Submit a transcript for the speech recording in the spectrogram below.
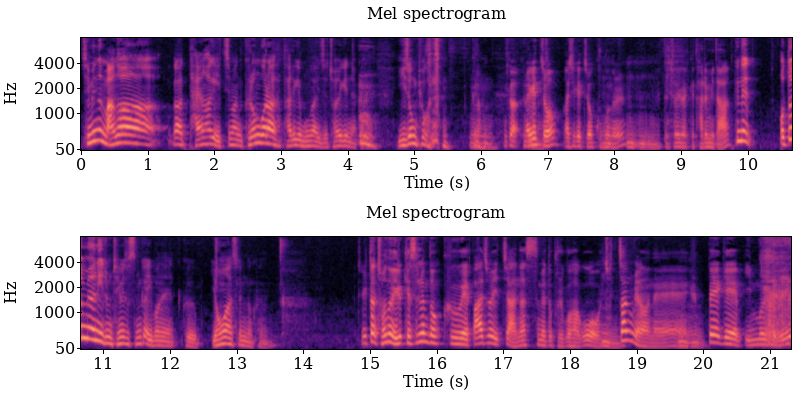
재밌는 만화가 다양하게 있지만 그런 거랑 다르게 뭔가 이제 저에게는 약간 이정표 같은 그런. 음, 그러니까 그런 알겠죠, 아시겠죠 구분을. 음, 음, 음. 하여튼 저희가 이렇게 다릅니다. 근데 어떤 면이 좀 재밌었습니까 이번에 그 영화 슬램덩크는? 일단 저는 이렇게 슬램덩크에 빠져 있지 않았음에도 불구하고 음. 첫 장면에 음, 음. 흑백의 인물들이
